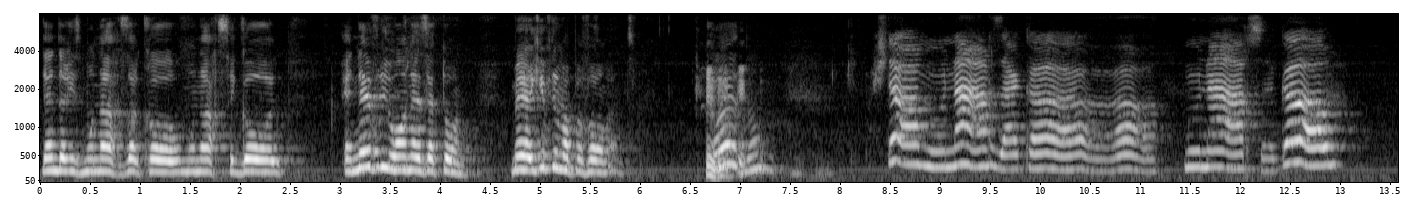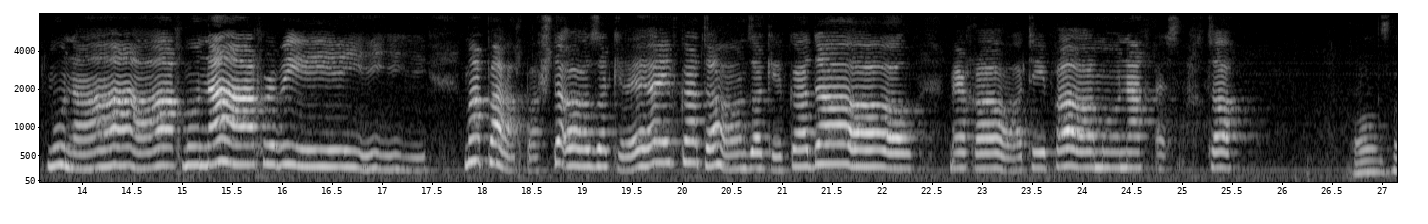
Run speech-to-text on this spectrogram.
then there is Munach, Zarko, Munach, Segol, and everyone has a tone. May I give them a performance? Go ahead, no? פשטה מונח זרקה, מונח סגול, מונח, מונח רביעי. מפח פשטה זקיף קטן, זקיף גדול, מרחק טיפחה מונח אסנחתה. Pazer.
